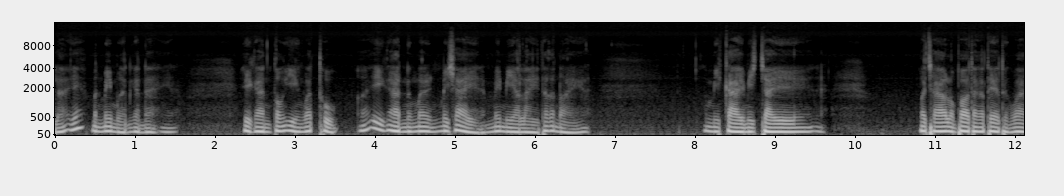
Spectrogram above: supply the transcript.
แล้วเอ๊ะมันไม่เหมือนกันนะ อีกอันต้องอิงวัตถุ อีกอันหนึ่งมันไม่ใช่ไม่มีอะไรทักหน่อย มีกายมีใจเมื่อเช้าหลวงพ่อตั้งเทศถึงว่า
